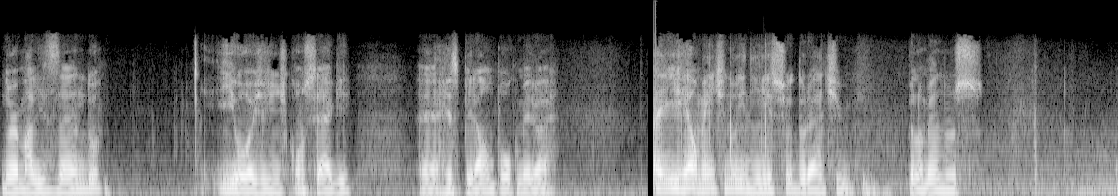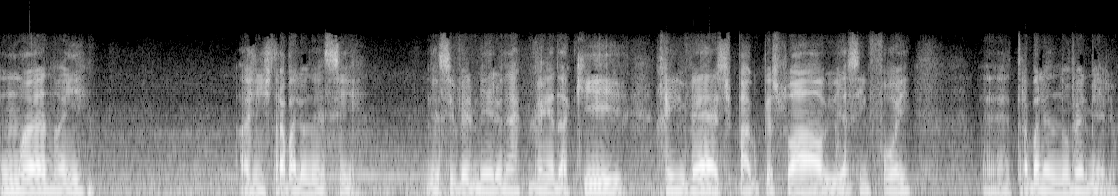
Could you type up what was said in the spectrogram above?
normalizando e hoje a gente consegue é, respirar um pouco melhor. Aí realmente no início, durante pelo menos um ano aí, a gente trabalhou nesse nesse vermelho, né? Ganha daqui, reinveste, paga o pessoal e assim foi é, trabalhando no vermelho.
